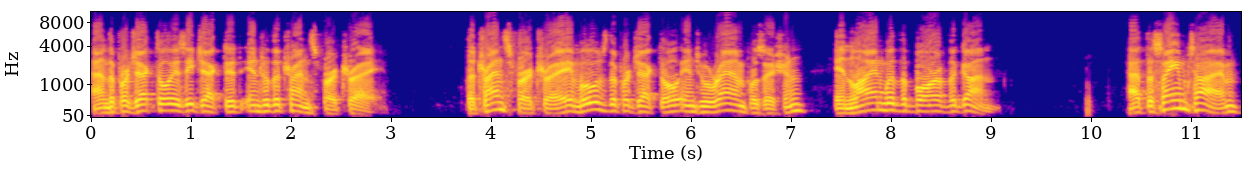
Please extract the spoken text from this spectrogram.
and the projectile is ejected into the transfer tray. The transfer tray moves the projectile into ram position in line with the bore of the gun. At the same time,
